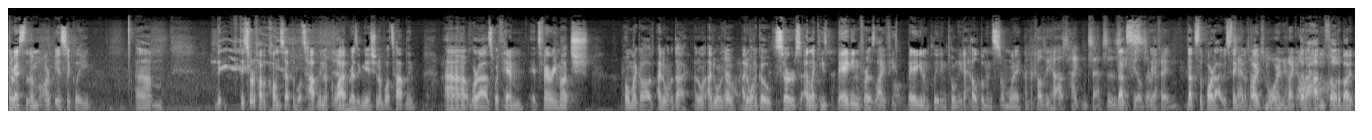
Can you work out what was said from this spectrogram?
the rest of them are basically um, they, they sort of have a concept of what's happening, a quiet resignation of what's happening. Uh, whereas with him, it's very much, oh my god, I don't want to die. I don't want. I don't want to Yeah. go. I don't want to go, sir. And like he's begging for his life. He's begging and pleading Tony to help him in some way. And because he has heightened senses, That's- he feels yeah. everything That's the part I was thinking about more, and you're like, that I hadn't thought about.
